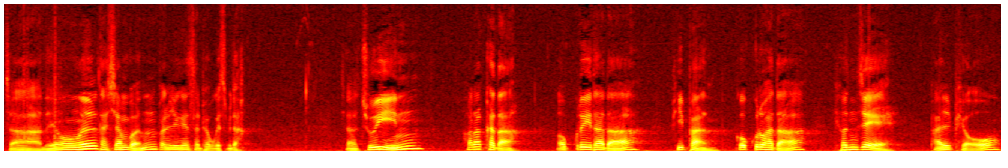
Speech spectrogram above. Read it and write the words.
자, 내용을 다시 한번 빨리 살펴보겠습니다. 자, 주인, 허락하다, 업그레이드하다, 비판, 거꾸로 하다, 현재, 발표,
